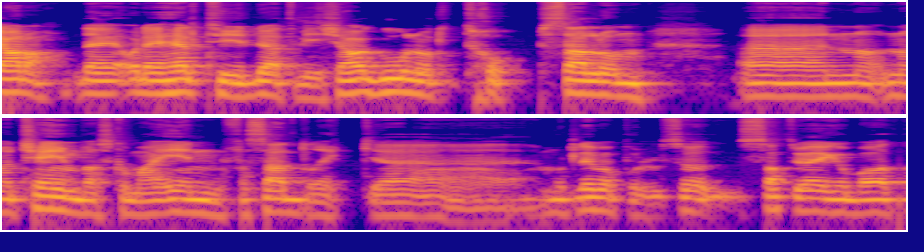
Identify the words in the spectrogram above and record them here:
Ja da, det, og det er helt tydelig at vi ikke har god nok tropp, selv om eh, når, når Chambers kommer inn for Cedric uh, mot Liverpool, så satt jo jeg og bare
